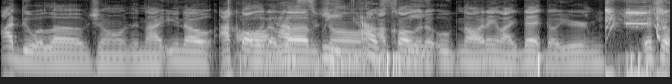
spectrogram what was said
I do a love joint tonight. You know, I call Oh, it a love sweet, joint. I call it a oop. No, it ain't like that though. You hear me? It's a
